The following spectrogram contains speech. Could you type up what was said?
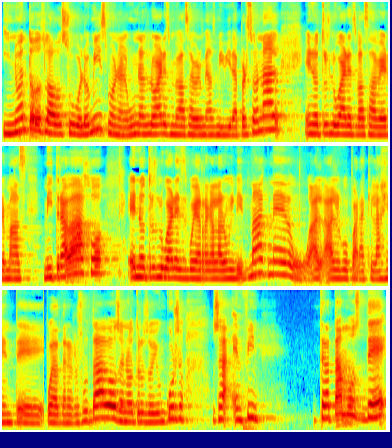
Y no en todos lados subo lo mismo, en algunos lugares me vas a ver más mi vida personal, en otros lugares vas a ver más mi trabajo, en otros lugares voy a regalar un lead magnet o algo para que la gente pueda tener resultados, en otros doy un curso, o sea, en fin tratamos de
